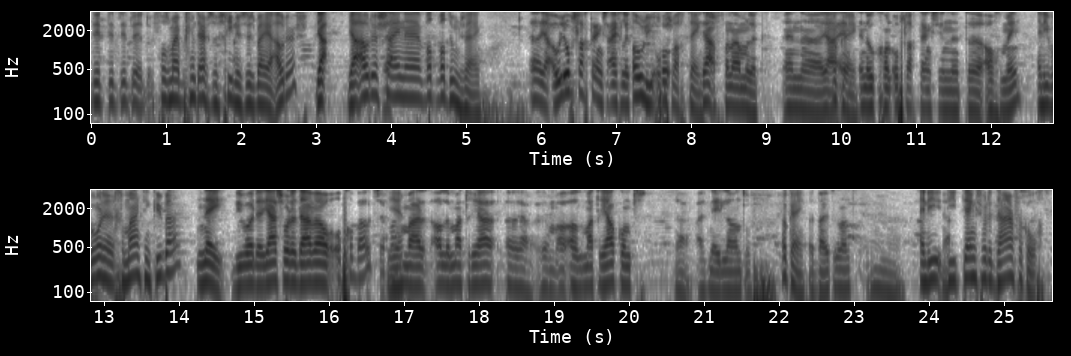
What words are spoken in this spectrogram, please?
dit, dit, dit, dit- volgens mij begint ergens de geschiedenis dus bij je ouders. Ja. Jouw ouders Ja. zijn, eh, wat, wat doen zij? Eh, ja, olieopslagtanks eigenlijk. Olieopslagtanks. Ja, voornamelijk. En, ja, en, en ook gewoon opslagtanks in het algemeen. En die worden gemaakt in Cuba? Nee, die worden, ja, ze worden daar wel opgebouwd, zeg maar. Maar alle materiaal, ja, al, al het materiaal komt ja, uit Nederland of Oké. het buitenland. En, eh, En die, Ja. die tanks worden daar verkocht?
